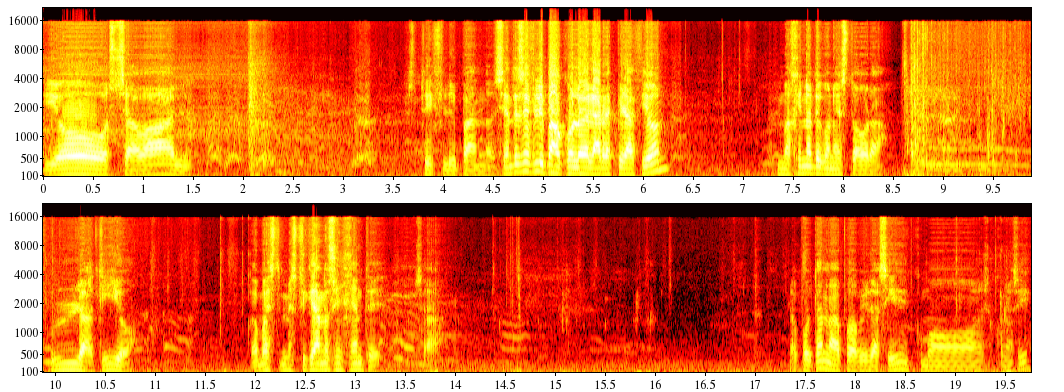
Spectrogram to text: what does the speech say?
Dios, chaval. Estoy flipando. Si antes he flipado con lo de la respiración, imagínate con esto ahora. Hola, tío. Me estoy quedando sin gente. O sea... La puerta no la puedo abrir así, como, como así.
